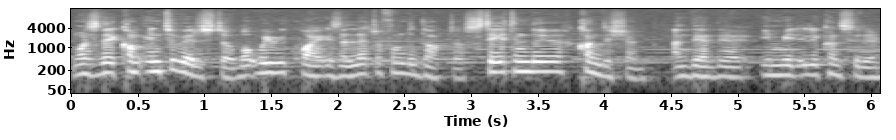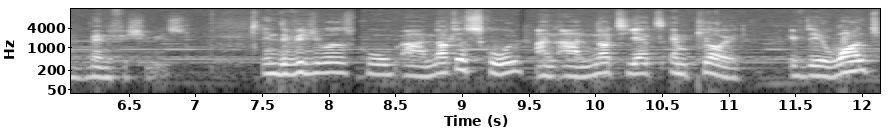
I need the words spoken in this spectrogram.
Once they come in to register, what we require is a letter from the doctor stating their condition and they're, they're immediately considered beneficiaries. Individuals who are not in school and are not yet employed, if they want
